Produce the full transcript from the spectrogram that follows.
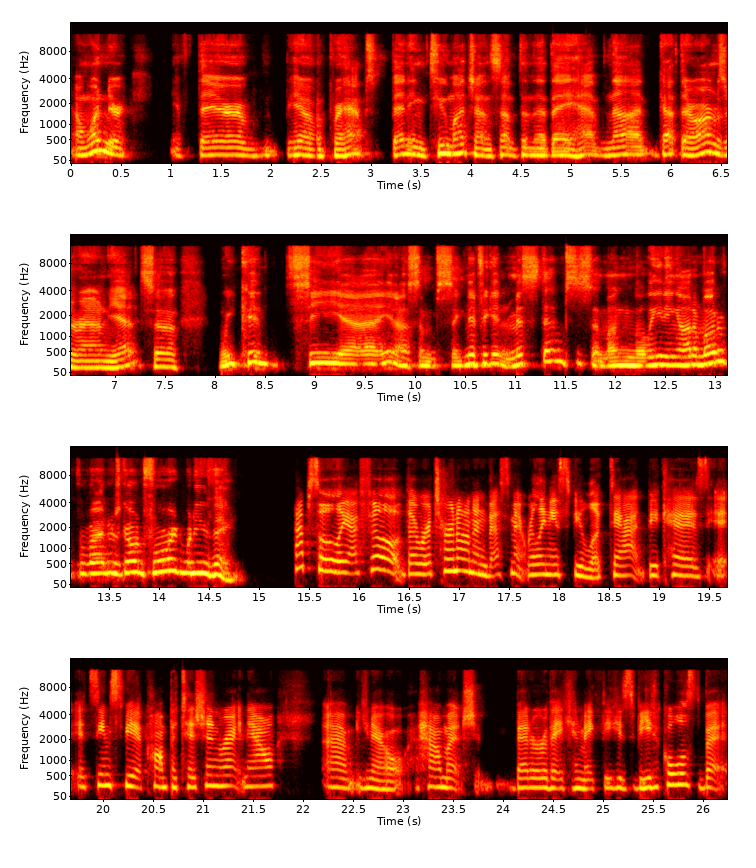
I wonder if they're, you know, perhaps betting too much on something that they have not got their arms around yet. So we could see, uh, you know, some significant missteps among the leading automotive providers going forward. What do you think? Absolutely. I feel the return on investment really needs to be looked at because it, it seems to be a competition right now. Um, you know, how much better they can make these vehicles, but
